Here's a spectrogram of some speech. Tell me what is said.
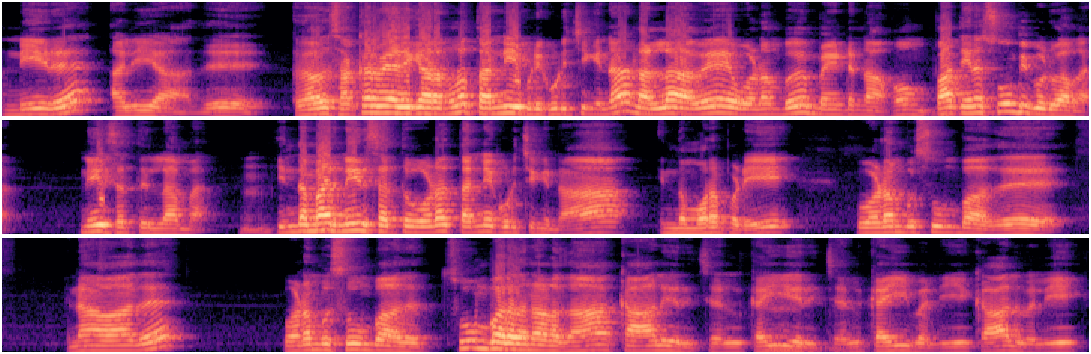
நீர் அழியாது. அதாவது சக்கரை வியாதிக்காரங்களும் தண்ணி இப்படி குடிச்சிங்கன்னா நல்லாவே உடம்பு மெயின்டைன் ஆகும். பார்த்தீங்கன்னா சூம்பி போயிடுவாங்க. நீர் சத்து இல்லாம. ம். இந்த மாதிரி நீர் சத்தோட தண்ணி குடிச்சிங்கன்னா இந்த முறைப்படி உடம்பு சூம்பாது. என்ன ஆகாது உடம்பு சூம்பாது. சூம்புறதுனால தான் கால் எரிச்சல் கை எரிச்சல் கை வலி கால் வலி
